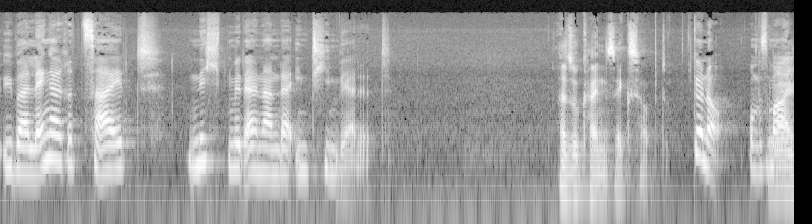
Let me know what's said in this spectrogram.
über längere Zeit nicht miteinander intim werdet. Also keinen Sex habt. Genau, um es mal.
